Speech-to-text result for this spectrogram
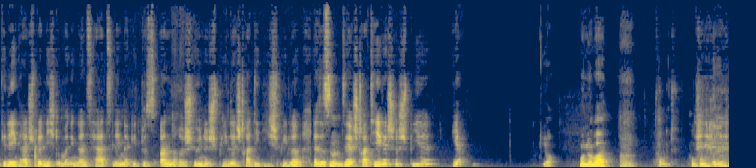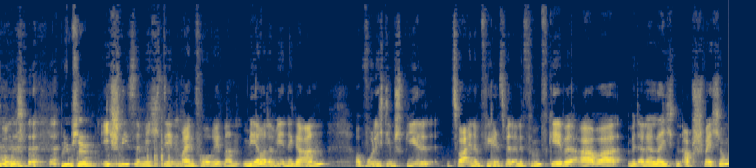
Gelegenheitsspiel nicht unbedingt ans Herz legen. Da gibt es andere schöne Spiele, Strategiespiele. Es ist ein sehr strategisches Spiel. Ja. Ja, wunderbar. Punkt. Punkt. Punkt. Blümchen. Ich schließe mich den, meinen Vorrednern mehr oder weniger an, obwohl ich dem Spiel zwar ein empfehlenswert eine 5 gebe, aber mit einer leichten Abschwächung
